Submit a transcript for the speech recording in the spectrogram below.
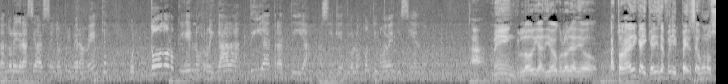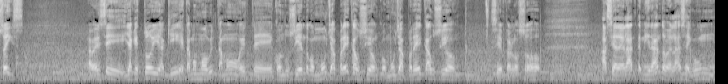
dándole gracias al Señor primeramente por todo lo que Él nos regala día tras día. Así que Dios los continúe bendiciendo. Amén, gloria a Dios, gloria a Dios. Pastora Erika, ¿y qué dice Filipenses 1.6? A ver si, ya que estoy aquí, estamos móvil, estamos este, conduciendo con mucha precaución, con mucha precaución. Siempre los ojos hacia adelante, mirando, ¿verdad? Según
